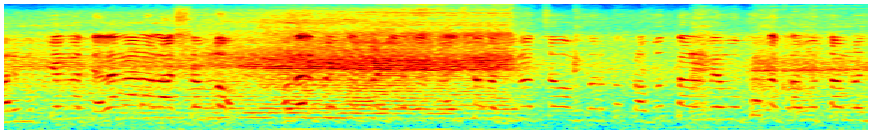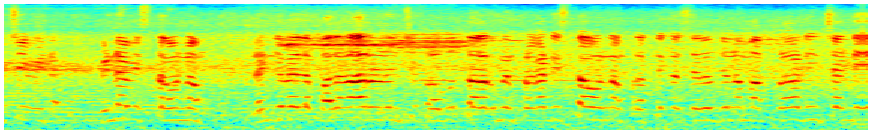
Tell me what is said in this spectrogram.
మరి ముఖ్యంగా తెలంగాణ రాష్ట్రంలో మొదలుపెట్టినటువంటి క్రైస్తవ దినోత్సవం కొరకు ప్రభుత్వాలను మేము గత ప్రభుత్వం నుంచి విన- ఉన్నాం. రెండు వేల పదహారు నుంచి ప్రభుత్వాలకు మేము ప్రకటిస్తూ ఉన్నాం. ప్రత్యేక సెలవు దినం మాకు ప్రకటించండి.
